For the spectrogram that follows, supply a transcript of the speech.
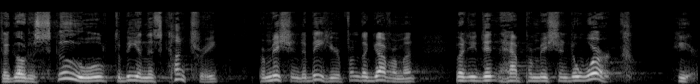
to go to school to be in this country permission to be here from the government, but he didn't have permission to work here.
